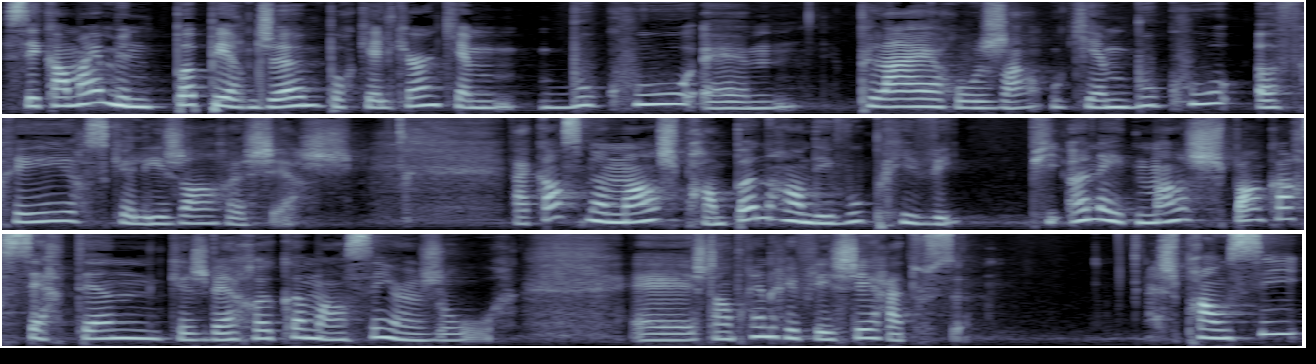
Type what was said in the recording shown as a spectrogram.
c'est quand même une pas pire job pour quelqu'un qui aime beaucoup euh, plaire aux gens ou qui aime beaucoup offrir ce que les gens recherchent. Fait qu'en ce moment, je prends pas de rendez-vous privé. Puis honnêtement, je suis pas encore certaine que je vais recommencer un jour. Euh, je suis en train de réfléchir à tout ça. Je prends aussi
